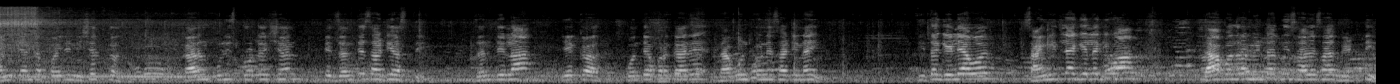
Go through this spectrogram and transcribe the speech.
आम्ही त्यांचा पहिले निषेध करतो. कारण पोलीस प्रोटेक्शन हे जनतेसाठी असते. जनतेला एक कोणत्या प्रकारे दाबून ठेवण्यासाठी नाही. तिथं गेल्यावर सांगितल्या गेलं किंवा दहा पंधरा मिनिटातनी सावे भेटतील.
